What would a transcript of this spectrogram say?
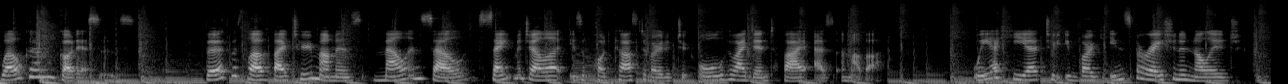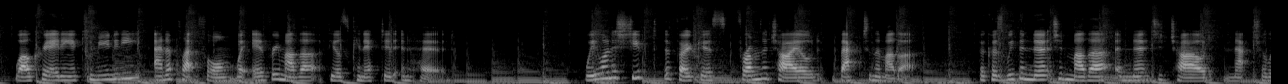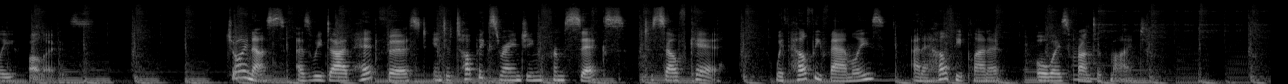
Welcome, Goddesses. Birth with Love by two mamas, Mel and Cel, Saint Majella is a podcast devoted to all who identify as a mother. We are here to evoke inspiration and knowledge while creating a community and a platform where every mother feels connected and heard. We want to shift the focus from the child back to the mother, because with a nurtured mother, a nurtured child naturally follows. Join us as we dive headfirst into topics ranging from sex to self care, with healthy families and a healthy planet always front of mind.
